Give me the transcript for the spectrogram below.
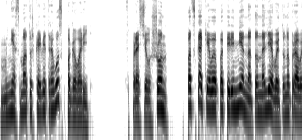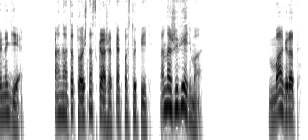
мне с матушкой Ветровоск поговорить?» — спросил Шон, подскакивая попеременно то на левой, то на правой ноге. «Она-то точно скажет, как поступить. Она же ведьма». Маград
